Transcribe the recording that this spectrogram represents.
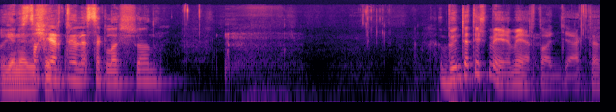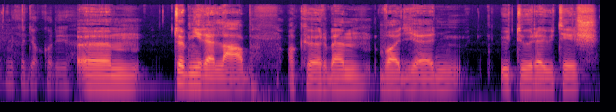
Igen, ez szakértő egy... leszek lassan. A büntetés miért, miért adják? Tehát mik a gyakori... Öm, többnyire láb a körben, vagy egy ütőre ütés.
